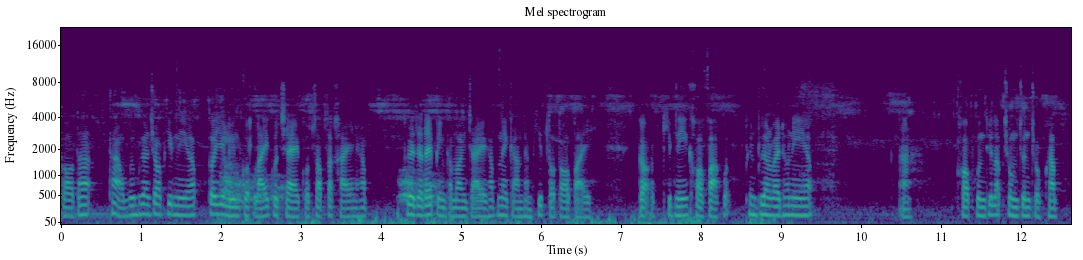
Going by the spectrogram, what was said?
ก็ถ้าถ้าเพื่อนๆชอบคลิปนี้ครับ ก็อย่าลืมกดไลค์กดแชร์กดซับสไครต์นะครับ เพื่อจะได้เป็นกำลังใจครับในการทำคลิปต่อๆไป ก็คลิปนี้ขอฝากเพื่อนๆไว้เท่านี้ครับอะขอบคุณที่รับชมจนจบครับ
